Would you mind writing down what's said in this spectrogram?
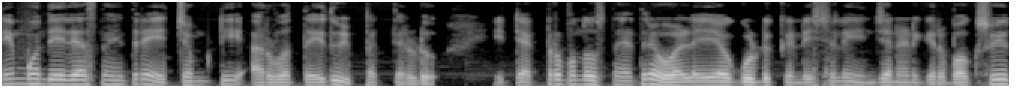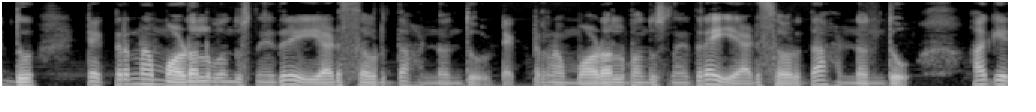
ನಿಮ್ಮ ಮುಂದೆ ಇದೆ ಸ್ನೇಹಿತರೆ ಎಚ್ ಎಂ ಟಿ ಅರವತ್ತೈದು ಇಪ್ಪತ್ತೆರಡು. ಈ ಟ್ರ್ಯಾಕ್ಟರ್ ಬಂದು ಸ್ನೇಹಿತರೆ ಒಳ್ಳೆಯ ಗುಡ್ ಕಂಡೀಷನಲ್ಲಿ ಇಂಜನ್ ಆ್ಯಂಡ್ ಗಿಯರ್ ಬಾಕ್ಸು ಇದ್ದು ಟ್ರ್ಯಾಕ್ಟರ್ನ ಮಾಡಲ್ ಬಂದು ಸ್ನೇಹಿತರೆ ಎರಡು ಸಾವಿರದ ಹನ್ನೊಂದು. ಟ್ಯಾಕ್ಟರ್ನ ಮಾಡಲ್ ಬಂದು ಸ್ನೇಹಿತರೆ ಎರಡು ಸಾವಿರದ ಹನ್ನೊಂದು. ಹಾಗೆ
